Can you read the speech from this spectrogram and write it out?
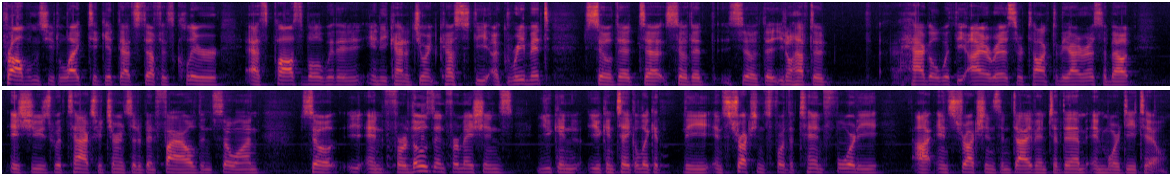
problems. You'd like to get that stuff as clear as possible within any kind of joint custody agreement, so that uh, so that so that you don't have to haggle with the IRS or talk to the IRS about issues with tax returns that have been filed and so on. So, and for those informations, you can you can take a look at the instructions for the 1040 uh, instructions and dive into them in more detail.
